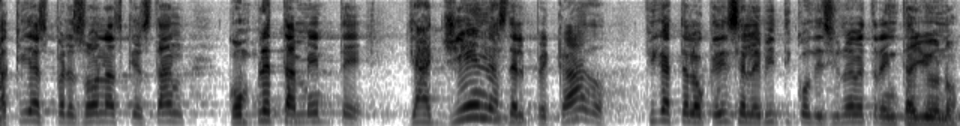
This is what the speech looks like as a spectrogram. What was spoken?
aquellas personas que están completamente ya llenas del pecado. Fíjate lo que dice Levítico 19:31.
